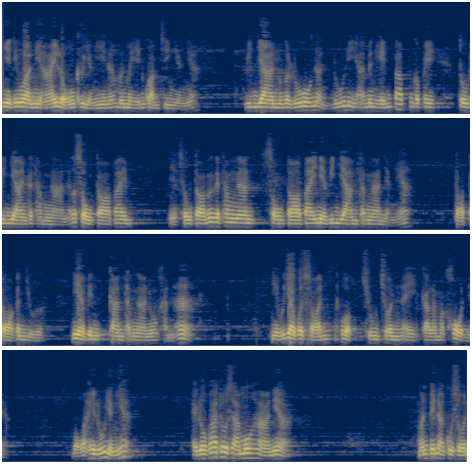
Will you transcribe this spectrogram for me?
นี่ที่ว่านี่หายหลงคืออย่างนี้นะ มันมาเห็นความจริงอย่างเนี้ย วิญญาณมันก็รู้นั่น รู้นี่อันมันเห็นปั๊บมันก็ไปตัววิญญาณก็ทำงาน แล้วก็ส่งต่อไป เนี่ย ส่งต่อมันก็ทำงาน ส่งต่อไปเนี่ย วิญญาณทำงานอย่างเนี้ย ต่อต่อกันอยู่ เนี่ยเป็นการทำงานของขันห้าเนี่ยพระเจ้าก็สอนพวกชุมชนไอ้กาลมาโคดเนี่ย บอกว่าให้รู้อย่างเนี้ยไอ้โลภะโทสะโมหะเนี่ย มันเป็นอกุศล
